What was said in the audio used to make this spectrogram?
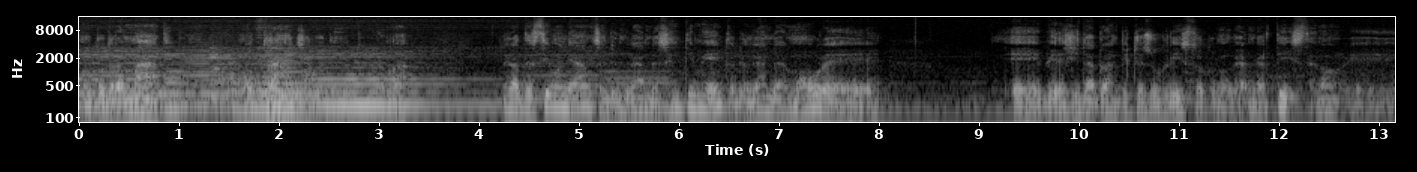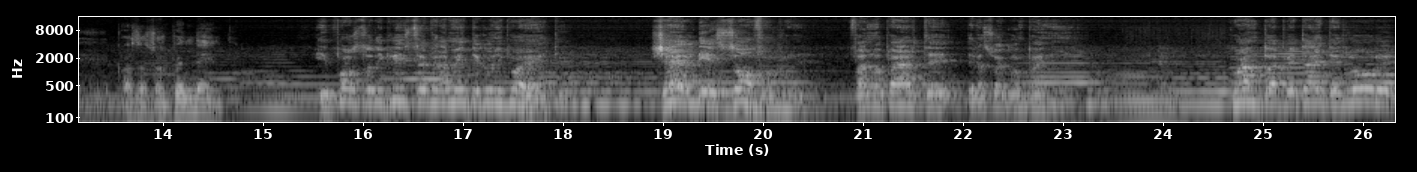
molto drammatico, molto tragico addirittura, ma è la testimonianza di un grande sentimento, di un grande amore e, e viene citato anche Gesù Cristo come un grande artista, no? Che cosa sorprendente. Il posto di Cristo è veramente con i poeti. Shelley e Sofocle fanno parte della sua compagnia quanto a pietà e terrore,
